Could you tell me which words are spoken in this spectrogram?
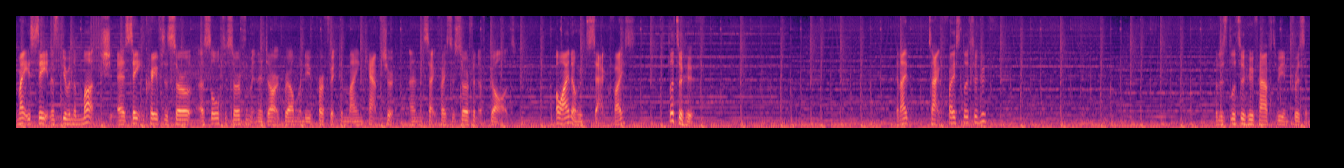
Mighty Satan has given them much. Uh, Satan craves a, soul to serve them in the dark realm when you've perfected mind capture and sacrifice a servant of God. Oh, I know who to sacrifice. Glitterhoof. Can I sacrifice Glitterhoof? Or does Glitterhoof have to be imprisoned?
